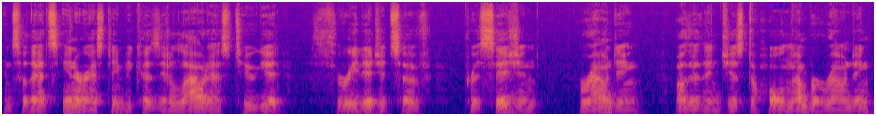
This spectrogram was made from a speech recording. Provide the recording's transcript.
and so that's interesting because it allowed us to get three digits of precision rounding other than just a whole number rounding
